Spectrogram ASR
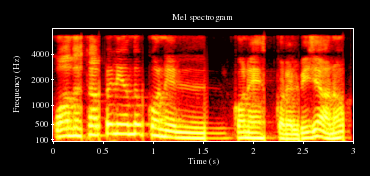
Cuando están peleando con el, con el, con el villano,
